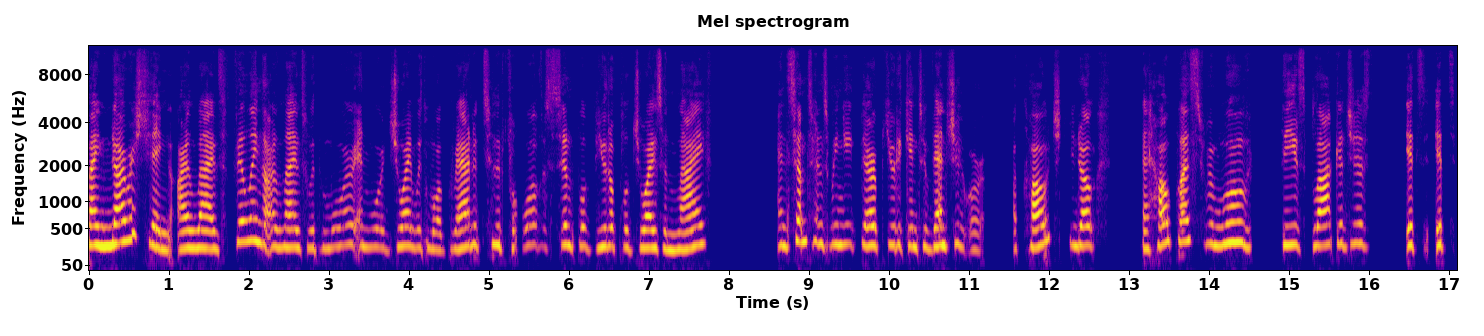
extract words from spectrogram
by nourishing our lives, filling our lives with more and more joy, with more gratitude for all the simple, beautiful joys in life. And sometimes we need therapeutic intervention or a coach, you know, to help us remove these blockages. It's, it's,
